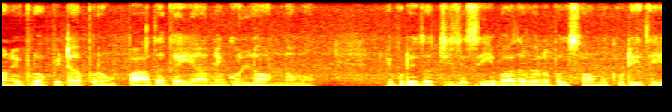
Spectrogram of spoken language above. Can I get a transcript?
మనం ఇప్పుడు పిఠాపురం పాదగయ అనే గుడిలో ఉన్నాము. ఇప్పుడు ఇది వచ్చేసి శ్రీబాధ వల్లభుల స్వామి గుడి ఇది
